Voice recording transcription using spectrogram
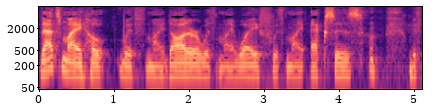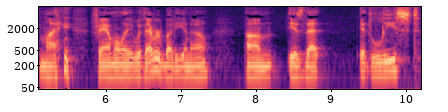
that's my hope with my daughter, with my wife, with my exes, with my family, with everybody, you know, um, is that at least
